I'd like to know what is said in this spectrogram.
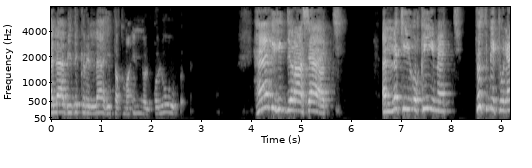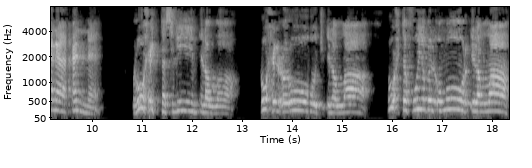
ألا بذكر الله تطمئن القلوب؟ هذه الدراسات التي أقيمت تثبت لنا أن روح التسليم إلى الله روح العروج إلى الله روح تفويض الأمور إلى الله.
